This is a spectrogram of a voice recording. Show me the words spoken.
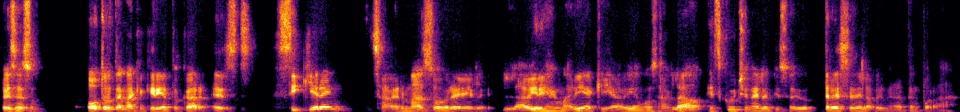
es eso. Otro tema que quería tocar es, si quieren saber más sobre la Virgen María que ya habíamos hablado, escuchen el episodio 13 de la primera temporada.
